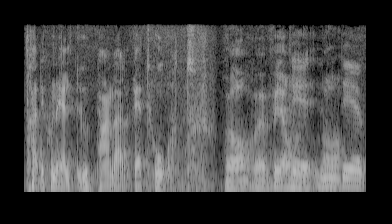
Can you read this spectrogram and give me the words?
traditionellt upphandlar rätt hårt. Ja, för jag, det, ja. det,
